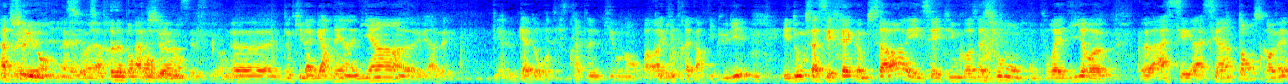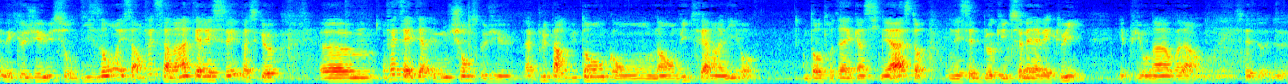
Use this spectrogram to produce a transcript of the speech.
absolument, c'est très important. Absolument. donc il a gardé un lien avec il y a le cas de Stratton qui on en parlera, qui est très particulier. Et donc ça s'est fait comme ça, et ça a été une conversation, on, pourrait dire, euh, assez, assez intense quand même, et que j'ai eue sur 10 ans. Et ça, en fait, ça m'a intéressé parce que, euh, en fait, ça a été une chance que j'ai eue. La plupart du temps, quand on a envie de faire un livre d'entretien avec un cinéaste, on essaie de bloquer une semaine avec lui, et puis on a, voilà, on essaie de de,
